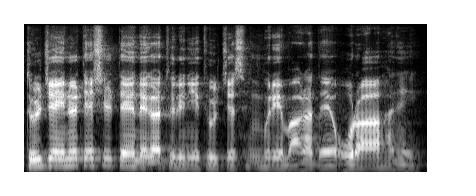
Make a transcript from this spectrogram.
둘째 인을 떼실 때 내가 들으니 둘째 생물이 말하되 오라 하니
